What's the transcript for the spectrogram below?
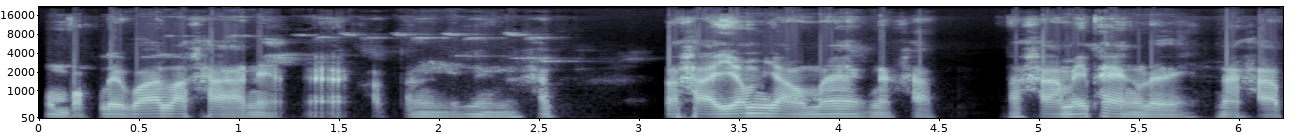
ผมบอกเลยว่าราคาเนี่ยอขอตั้งนิดนึงนะครับ ราคาย่อมเยาวมากนะครับ ราคาไม่แพงเลยนะครับ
